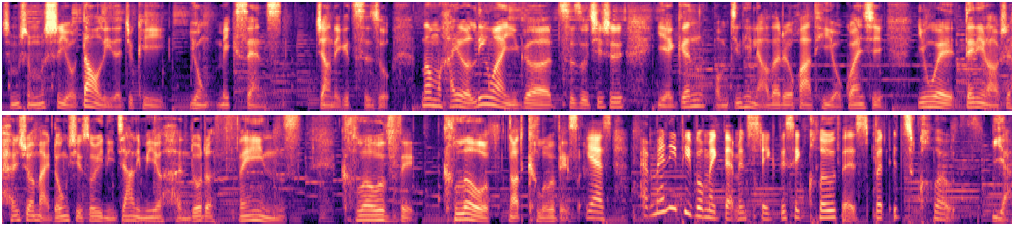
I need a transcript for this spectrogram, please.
什么什么是有道理的，就可以用 make sense 这样的一个词组。那我们还有另外一个词组，其实也跟我们今天聊的这个话题有关系。因为 Danny 老师很喜欢买东西，所以你家里面有很多的 things，clothing。Clothes, not clothes. Yes, uh, many people make that mistake. They say clothes, but it's clothes. Yeah.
